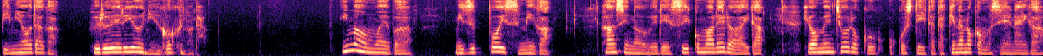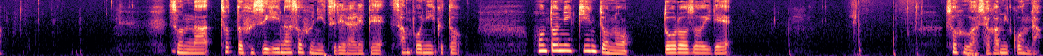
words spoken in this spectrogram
微妙だが震えるように動くのだ。今思えば水っぽい墨が半紙の上で吸い込まれる間表面張力を起こしていただけなのかもしれないがそんなちょっと不思議な祖父に連れられて散歩に行くと本当に近所の道路沿いで祖父はしゃがみ込んだ。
